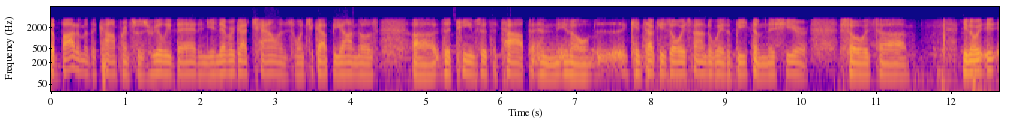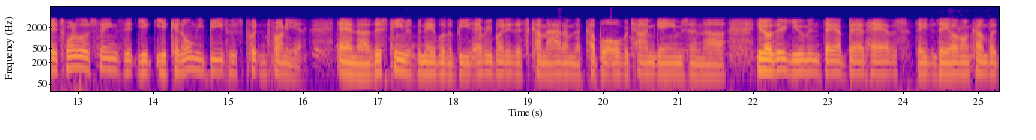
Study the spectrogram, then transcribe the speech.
the bottom of the conference was really bad, and you never got challenged once you got beyond those uh, the teams at the top. And you know, Kentucky's always found a way to beat them this year. So it's uh, you know, it, it's one of those things that you you can only beat who's put in front of you. And uh, this team's been able to beat everybody that's come at them. A couple overtime games, and uh, you know they're human. They have bad halves. They they all don't come, but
